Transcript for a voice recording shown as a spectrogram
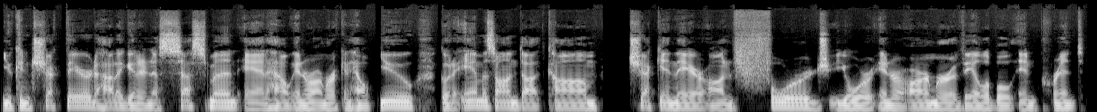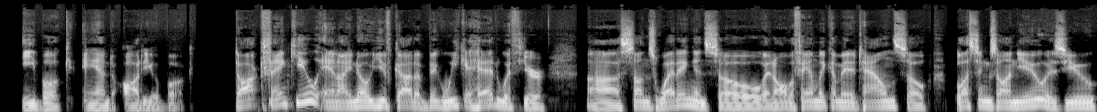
You can check there to how to get an assessment and how Inner Armor can help you. Go to amazon.com. Check in there on Forge Your Inner Armor, available in print, ebook, and audiobook. Doc, thank you. And I know you've got a big week ahead with your uh, son's wedding. And so, and all the family coming to town. So blessings on you as you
